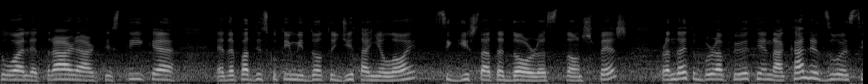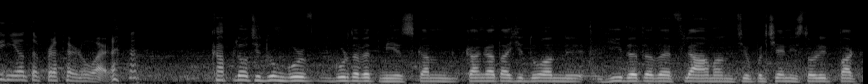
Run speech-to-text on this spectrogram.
tua letrare, artistike, edhe pa diskutim i do të gjitha një lloj, si gishtat e dorës thonë shpesh. Prandaj të bëra pyetjen a ka lexuesi një të preferuar. Ka plot që duan Gurët e vetmisë, kanë ka nga ata që duan Hidet edhe Flamën, që u pëlqejnë historitë pak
